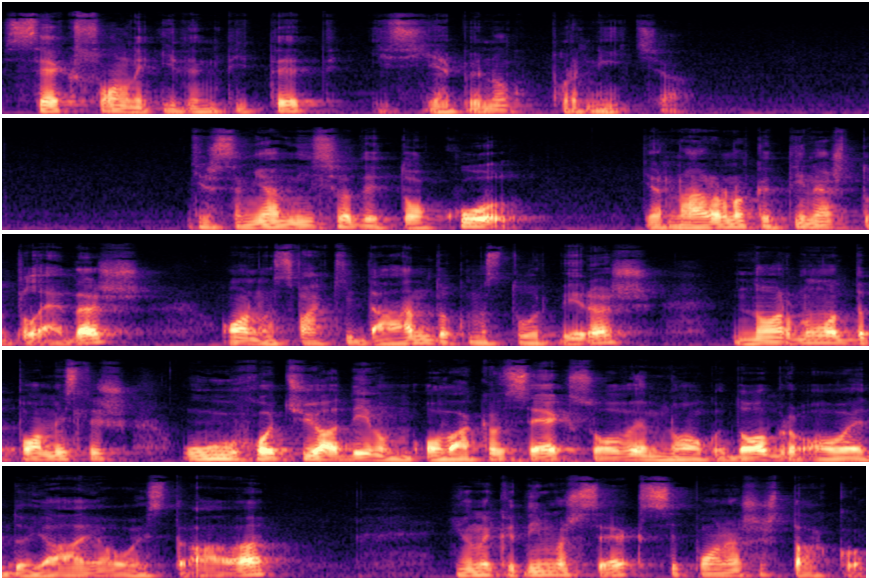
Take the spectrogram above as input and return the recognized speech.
seksualni identitet iz jebenog pornića jer sam ja mislio da je to cool. Jer naravno kad ti nešto gledaš, ono, svaki dan dok masturbiraš, normalno da pomisliš, u, hoću ja da imam ovakav seks, ovo je mnogo dobro, ovo je do jaja, ovo je strava. I onda kad imaš seks, se ponašaš tako.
